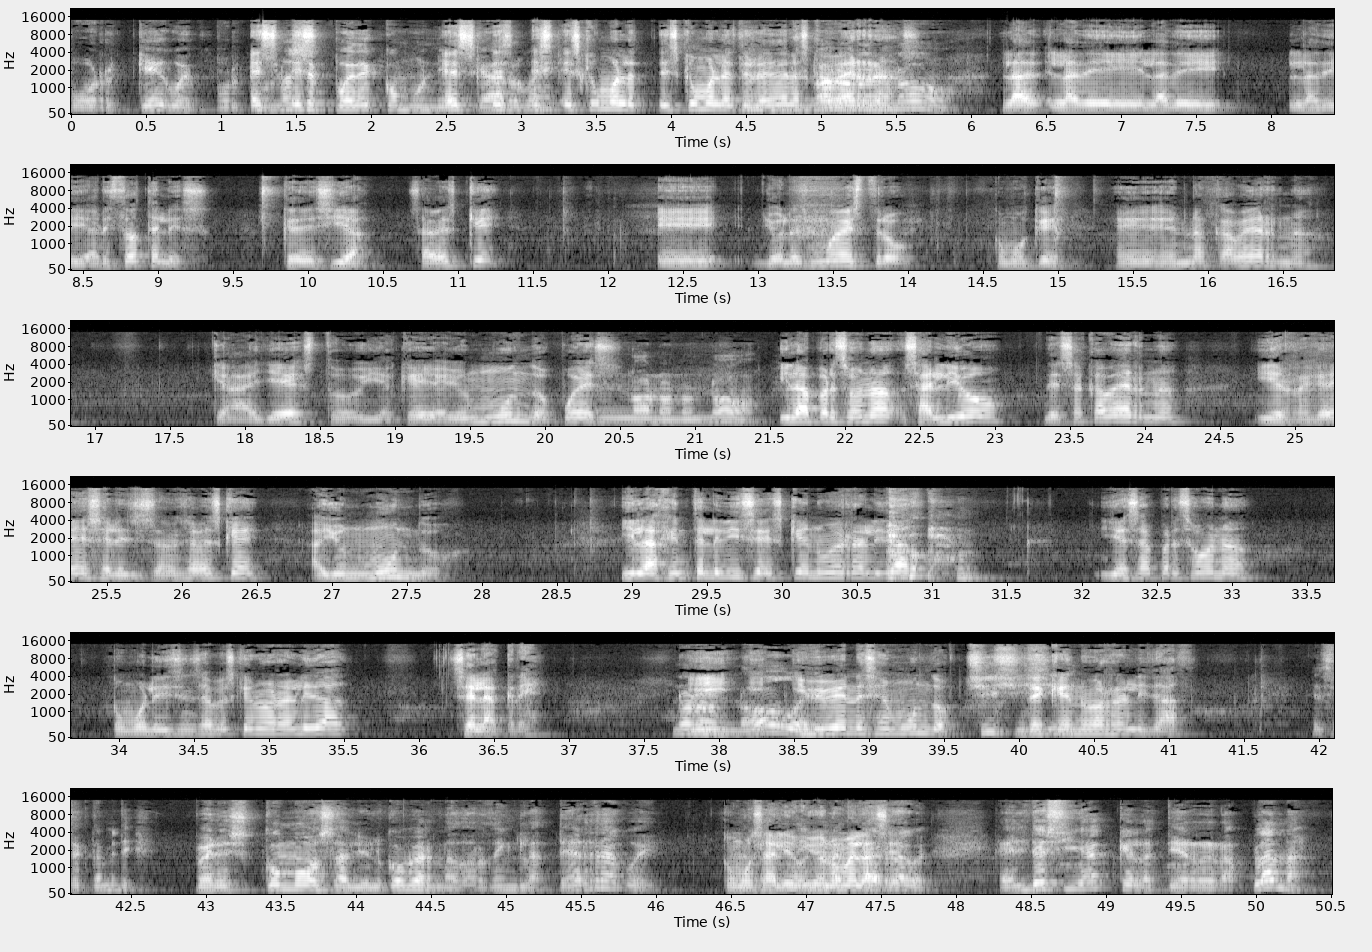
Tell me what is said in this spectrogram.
¿Por qué, güey? Porque Es- uno es- se puede comunicar, es, güey. es, como la, es como la teoría de las No, no, no, cavernas. no. La, la de la de la de Aristóteles que decía, ¿sabes qué? Eh, yo les muestro como que en, en una caverna que hay esto y aquello, hay un mundo, pues. No, no, no, no. Y la persona salió de esa caverna y regresa y les dice, ¿sabes qué? Hay un mundo. Y la gente le dice, es que no es realidad. y esa persona, como le dicen, ¿sabes qué no es realidad? Se la cree. No, y, no, no, güey. y vive en ese mundo Sí, sí, de sí. que no es realidad. Exactamente. Pero es como salió el gobernador de Inglaterra, güey. ¿Cómo El salió? Yo no me la sé. Güey. Él decía que la tierra era plana.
